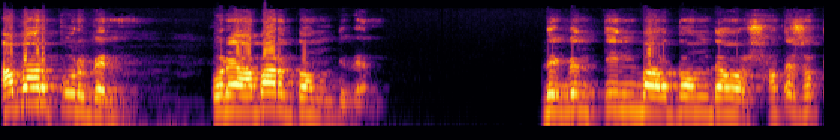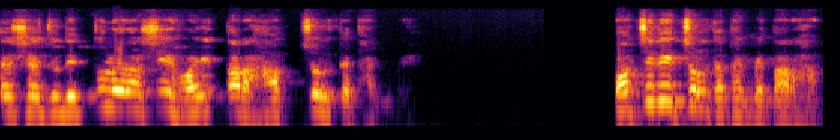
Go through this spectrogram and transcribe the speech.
আবার পড়বেন, পরে আবার দম দিবেন। দেখবেন তিনবার দম দেওয়ার সাথে সাথে সে যদি তুলরাশি হয়, তার হাত চলতে থাকবে। অচিরেই চলতে থাকবে তার হাত।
